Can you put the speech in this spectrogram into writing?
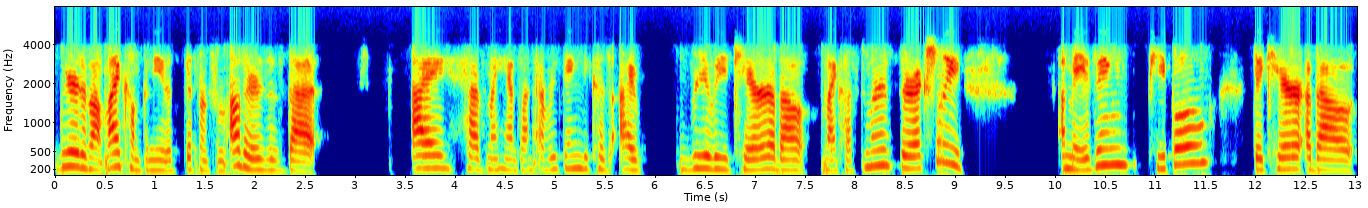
weird about my company that's different from others is that I have my hands on everything because I really care about my customers. They're actually amazing people. They care about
